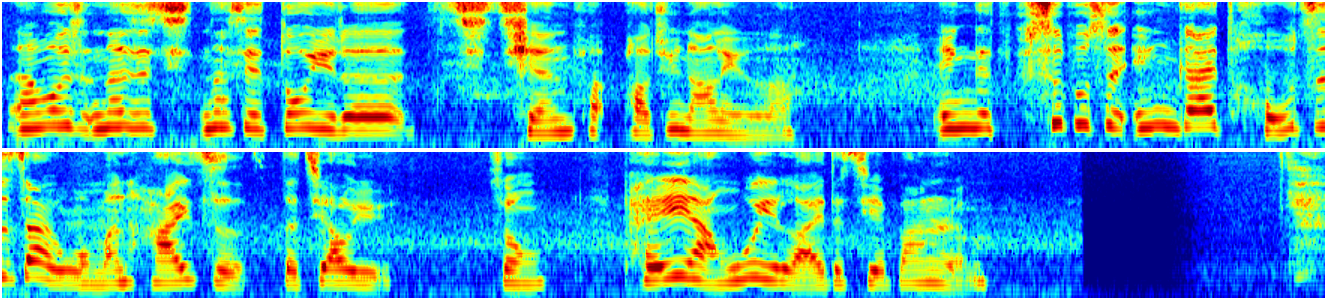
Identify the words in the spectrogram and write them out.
然后那些那些多余的钱跑跑去哪里了呢？应该是不是应该投资在我们孩子的教育中，培养未来的接班人？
